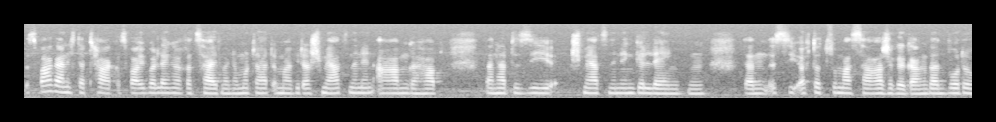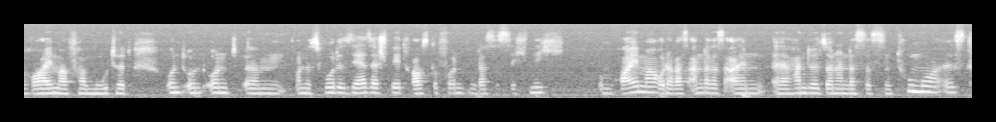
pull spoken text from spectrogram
es war gar nicht der Tag, es war über längere Zeit. Meine Mutter hat immer wieder Schmerzen in den Armen gehabt, dann hatte sie Schmerzen in den Gelenken, dann ist sie öfter zur Massage gegangen, dann wurde Rheuma vermutet und, und, und. Ähm, und es wurde sehr, sehr spät rausgefunden, dass es sich nicht um Rheuma oder was anderes ein, äh, handelt, sondern dass es ein Tumor ist.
